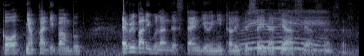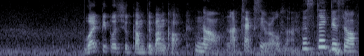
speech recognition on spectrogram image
Called gnocca di bambù. Everybody will understand you in Italy if you say that. Yes, yes, yes, yes. White people should come to Bangkok. No, not taxi Rosa. Let's take this off.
